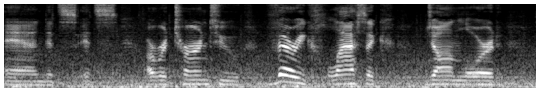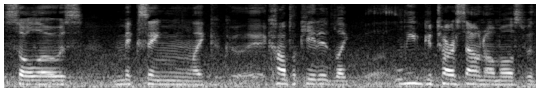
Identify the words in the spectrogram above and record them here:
And it's it's a return to very classic Jon Lord solos, mixing like complicated like lead guitar sound almost with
